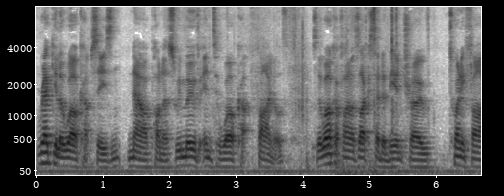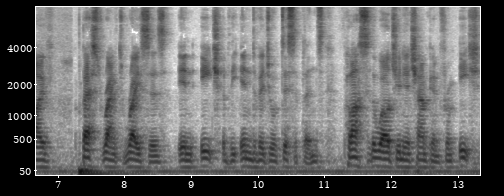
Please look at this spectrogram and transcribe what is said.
regular World Cup season now upon us, we move into World Cup finals. So, the World Cup finals, like I said in the intro, 25 best ranked racers in each of the individual disciplines, plus the World Junior Champion from each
